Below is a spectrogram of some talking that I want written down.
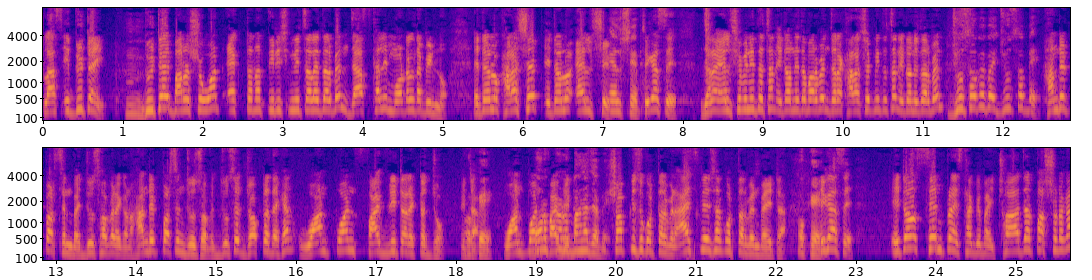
প্লাস এই দুইটাই। দুইটাই বারোশো ওয়াট একটানা তিরিশ মিনিট চালাতে পারবেন জাস্ট খালি মডেলটা ভিন্ন। এটা হলো খারাপ শেপ এটা হলো এল শেপ L shape। ঠিক আছে? যারা এল শেপে নিতে চান এটাও নিতে পারবেন যারা খারাপ শেপ নিতে চান এটাও নিতে পারবেন। জুস হবে ভাই জুস হবে। হান্ড্রেড পার্সেন্ট ভাই জুস হবে না কেন? হান্ড্রেড পার্সেন্ট জুস হবে। জুসের জগটা দেখেন ওয়ান পয়েন্ট ফাইভ লিটার একটা জগ এটা। ওয়ান পয়েন্ট ফাইভ যাবে? সবকিছু করতে পারবেন আইস ক্রেশার করতে পারবেন ভাই এটা। ঠিক আছে? এটাও সেম প্রাইস থাকবে ভাই। ছয় হাজার পাঁচশো টাকা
